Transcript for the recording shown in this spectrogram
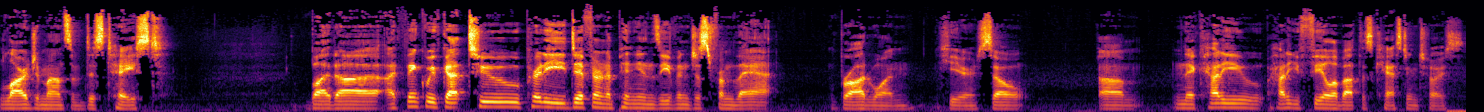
large amounts of distaste. But uh, I think we've got two pretty different opinions, even just from that broad one here. So, um, Nick, how do you how do you feel about this casting choice?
